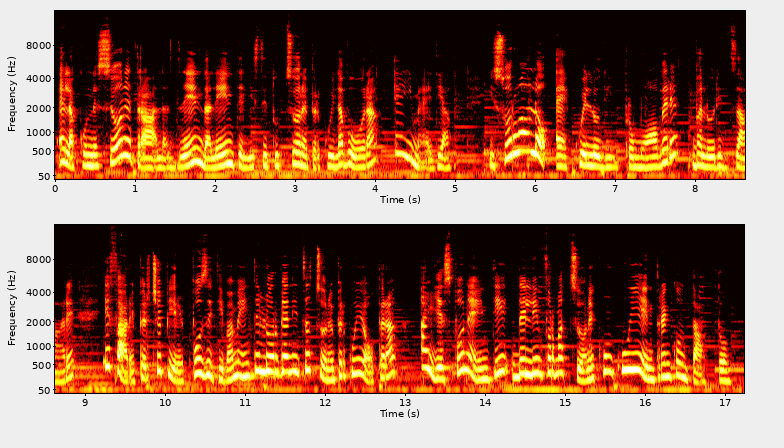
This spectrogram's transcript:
È la connessione tra l'azienda, l'ente, l'istituzione per cui lavora e i media. Il suo ruolo è quello di promuovere, valorizzare e fare percepire positivamente l'organizzazione per cui opera agli esponenti dell'informazione con cui entra in contatto.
